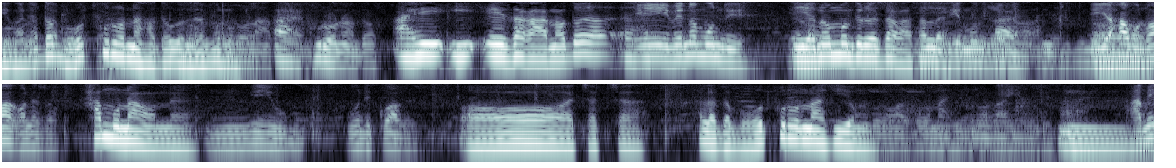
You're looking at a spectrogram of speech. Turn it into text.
সেইটো বহুত পুৰণা হত গ'লে আহি ই এই জাগা নত এই ইভেণ্ট মন্দিৰ ইয়ানো মন্দিৰৰ জাগা চালে সামনা কোৱাকৈ অ আচ্ছা আচ্ছা আলাদা বহুত পুৰণা হিয়ং আমি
